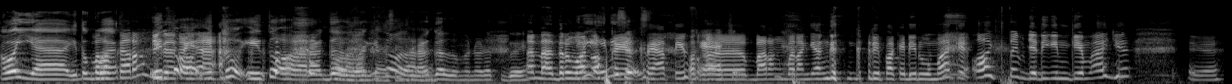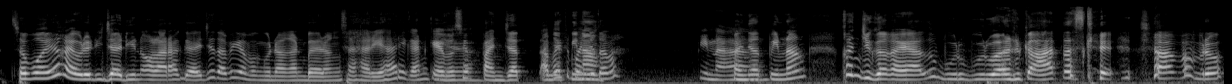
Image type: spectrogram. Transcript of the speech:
Oh iya itu gua Balap karung itu juga kayak itu itu olahraga Itu loh olahraga itu sih, olahraga loh menurut gue. Another one Ini- of ini kayak se- kreatif Oke, eh, Barang-barang yang gak, gak dipakai di rumah Kayak oh kita jadiin game aja. Iya. Semuanya kayak udah dijadiin olahraga aja tapi ya menggunakan barang sehari-hari kan kayak Iya. maksudnya panjat apa itu pinang. panjat apa Pinang panjat pinang kan juga kayak lu buru-buruan ke atas kayak siapa bro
